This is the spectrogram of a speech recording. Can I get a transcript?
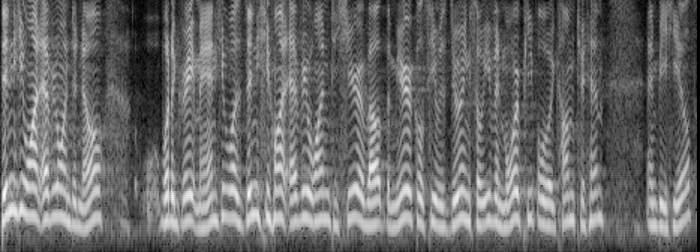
Didn't he want everyone to know what a great man he was? Didn't he want everyone to hear about the miracles he was doing so even more people would come to him and be healed?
